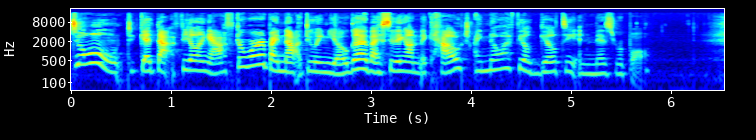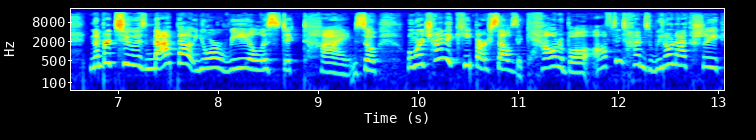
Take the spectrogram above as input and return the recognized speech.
don't get that feeling afterward by not doing yoga, by sitting on the couch, I know I feel guilty and miserable. Number two is map out your realistic time. So, when we're trying to keep ourselves accountable, oftentimes we don't actually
